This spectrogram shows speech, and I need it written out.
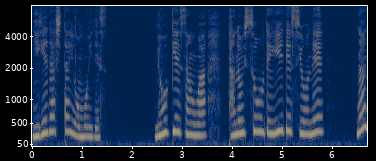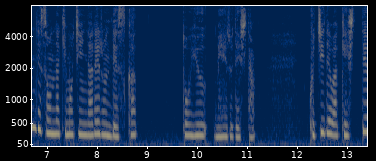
逃げ出したい思いです。妙慶さんは楽しそうでいいですよね。なんでそんな気持ちになれるんですか？というメールでした。口では決して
